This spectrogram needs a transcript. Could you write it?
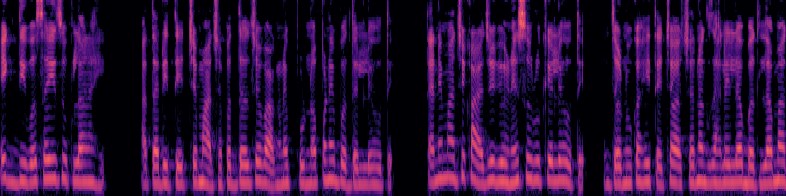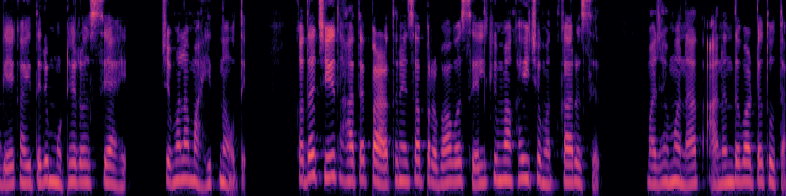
एक दिवसही चुकला नाही. आता रितेशचे माझ्याबद्दलचे वागणे पूर्णपणे बदलले होते. त्याने माझी काळजी घेणे सुरू केले होते. जणू काही त्याच्या अचानक झालेल्या बदलामागे काहीतरी मोठे रहस्य आहे जे मला माहीत नव्हते. कदाचित हा त्या प्रार्थनेचा प्रभाव असेल किंवा काही चमत्कार असेल. माझ्या मनात आनंद वाटत होता.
